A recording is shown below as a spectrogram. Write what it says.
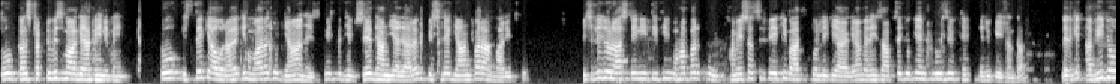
तो कंस्ट्रक्टिविज्म आ गया कहीं ना कहीं। तो इससे क्या हो रहा है कि हमारा जो ज्ञान है, इस चीज़ पे विशेष ध्यान दिया जा रहा है कि पिछले ज्ञान पर आधारित हो। पिछली जो राष्ट्रीय नीति थी, वहाँ पर हमेशा सिर्फ़ एक ही बात को लेके आया गया मेरे हिसाब से, जो कि इंक्लूसिव एजुकेशन था। लेकिन अभी जो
